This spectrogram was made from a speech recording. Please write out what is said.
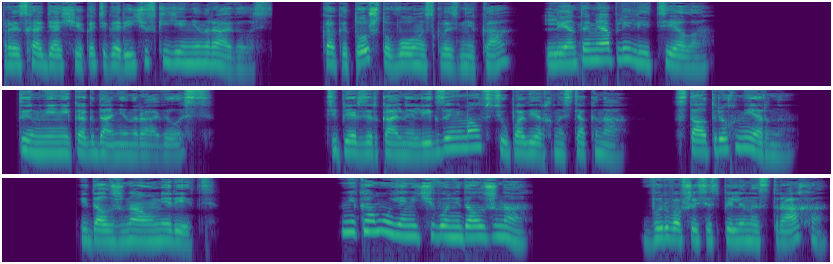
Происходящее категорически ей не нравилось, как и то, что волны сквозняка лентами оплели тело. «Ты мне никогда не нравилась». Теперь зеркальный лик занимал всю поверхность окна, стал трехмерным. И должна умереть. «Никому я ничего не должна». Вырвавшись из пелены страха,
